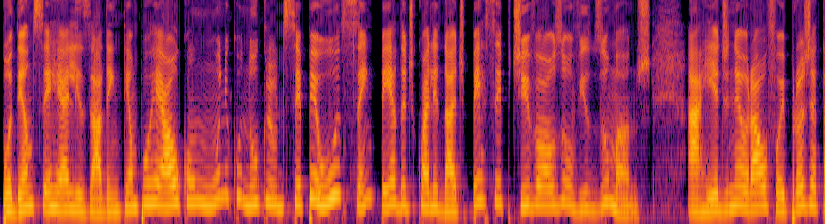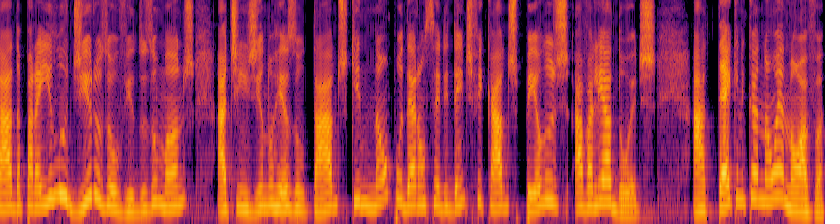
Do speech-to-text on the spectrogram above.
podendo ser realizada em tempo real com um único núcleo de CPU, sem perda de qualidade perceptível aos ouvidos humanos. A rede neural foi projetada para iludir os ouvidos humanos, atingindo resultados que não puderam ser identificados pelos avaliadores. A técnica não é nova,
